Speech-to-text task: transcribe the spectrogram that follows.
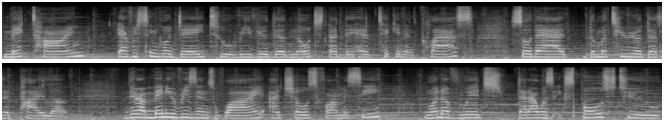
Make time every single day to review the notes that they have taken in class so that the material doesn't pile up. There are many reasons why I chose pharmacy, one of which that I was exposed to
